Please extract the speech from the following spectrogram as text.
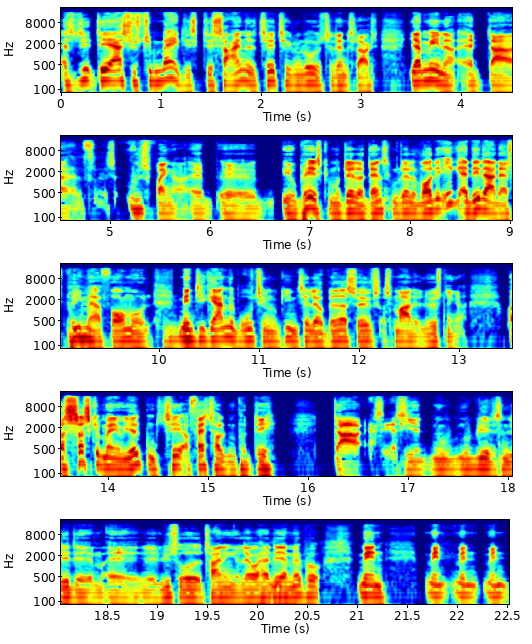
Altså, det, det er systematisk designet til teknologisk til den slags. Jeg mener, at der udspringer øh, øh, europæiske modeller, danske modeller, hvor det ikke er det, der er deres primære formål, mm. men de gerne vil bruge teknologien til at lave bedre service og smarte løsninger. Og så skal man jo hjælpe dem til at fastholde dem på det der, altså jeg siger, nu, nu bliver det sådan lidt øh, øh, lyserød tegning, jeg laver her, mm. det er jeg med på. Men, men, men, men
